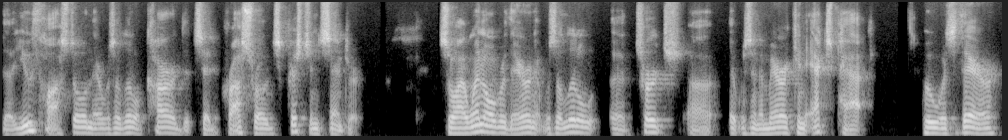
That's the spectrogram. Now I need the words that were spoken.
the youth hostel and there was a little card that said Crossroads Christian Center. So I went over there and it was a little uh, church. Uh, it was an American expat who was there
